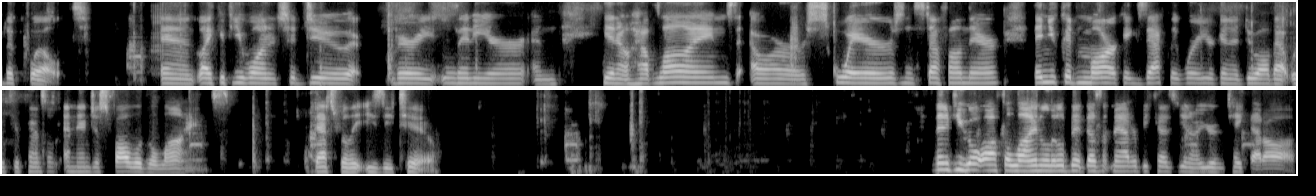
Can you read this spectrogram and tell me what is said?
the quilt. And like if you wanted to do it very linear and you know have lines or squares and stuff on there then you could mark exactly where you're going to do all that with your pencils and then just follow the lines that's really easy too. Then if you go off the line a little bit doesn't matter because you know you're to take that off.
